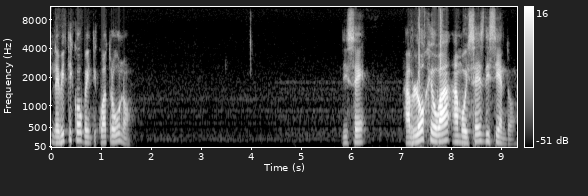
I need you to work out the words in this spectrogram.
Levítico 24.1. Dice, habló Jehová a Moisés diciendo,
